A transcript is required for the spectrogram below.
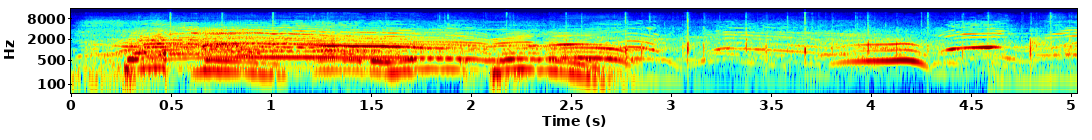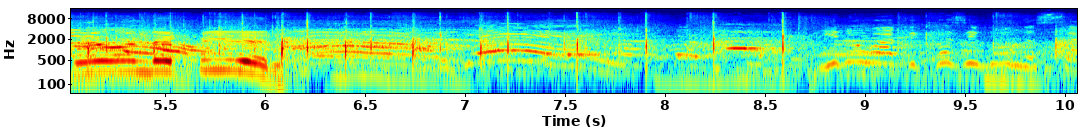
Schuckman out of the red corner. Still undefeated. You know what? because he won the second.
